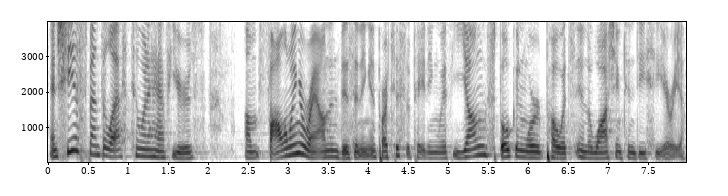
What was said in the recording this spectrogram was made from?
And she has spent the last two and a half years um, following around and visiting and participating with young spoken word poets in the Washington, D.C. area.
